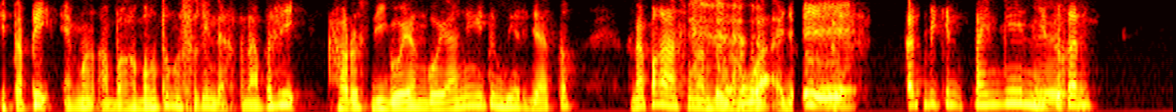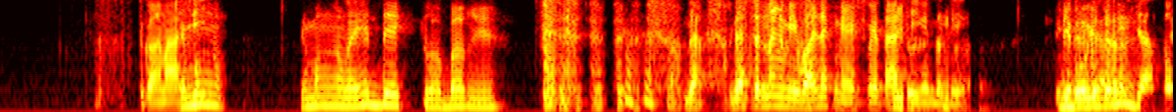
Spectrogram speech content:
Eh, tapi emang abang-abang tuh ngeselin dah. Kenapa sih harus digoyang-goyangin gitu biar jatuh? Kenapa nggak langsung ngambil dua aja? iya Kan bikin pengen Iya gitu kan. tukang nasi Emang emang ngeledek tuh abangnya. udah udah seneng nih banyak nih ekspektasi Iya, kan gede Gede-gede. Digoyangin jatuh.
